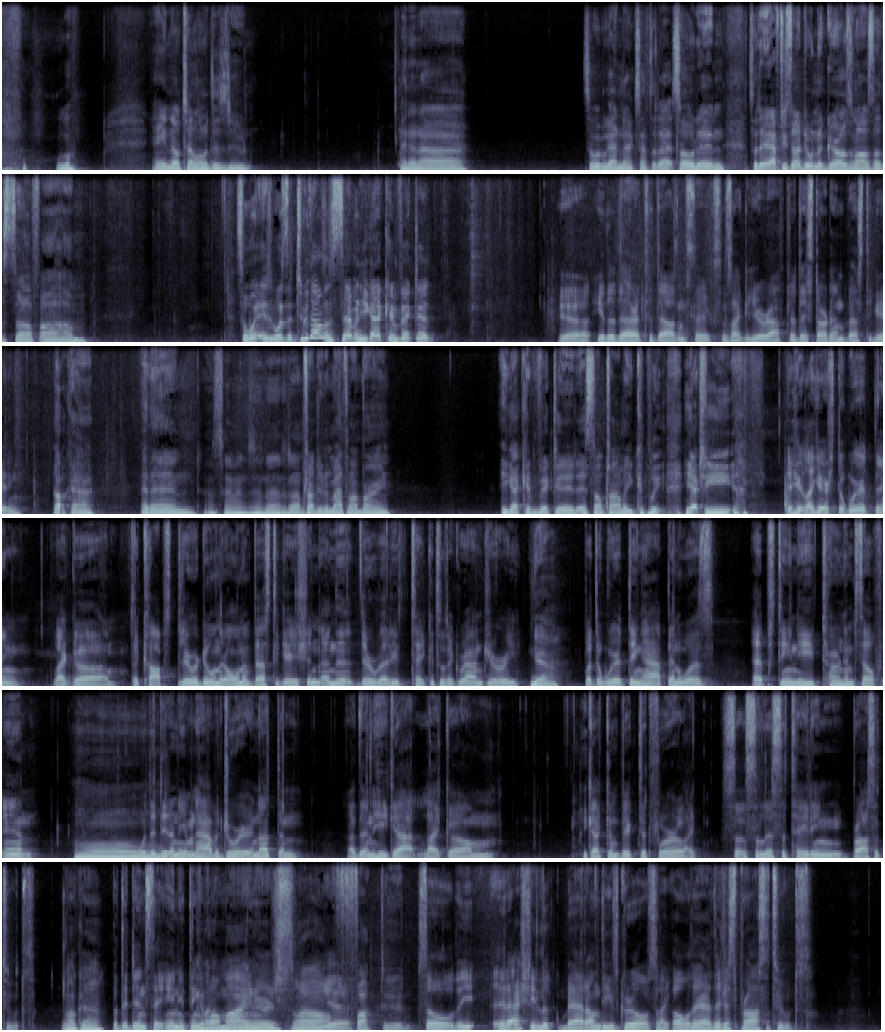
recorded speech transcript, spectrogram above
ain't no telling with this dude. And then, uh, so what we got next after that? So then, so then after he started doing the girls and all this other stuff, um, so wait, was it 2007 he got convicted? Yeah, either that or 2006. It's like a year after they started investigating. Okay, and then I'm trying to do the math in my brain. He got convicted at some time. He complete. He actually, Here, like here's the weird thing. Like uh, the cops, they were doing their own investigation, and then they're ready to take it to the grand jury. Yeah. But the weird thing happened was Epstein he turned himself in, Oh. where they didn't even have a jury or nothing. And then he got like um, he got convicted for like so- soliciting prostitutes, Okay. but they didn't say anything About about, minors. Oh, Yeah. fuck, dude. So they, it actually looked bad on these girls. Like, oh, they're they're just prostitutes.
